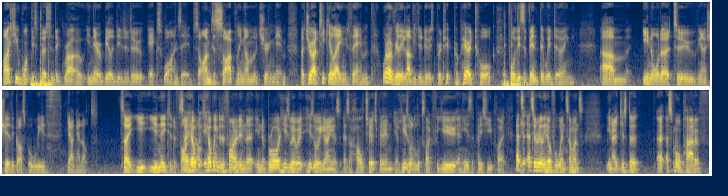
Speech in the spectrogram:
I actually want this person to grow in their ability to do X, Y, and Z. So I'm discipling, I'm maturing them, but you're articulating to them. What I'd really love you to do is pre- prepare a talk for this event that we're doing um, in order to you know share the gospel with young adults. So you, you need to define So help, goals. helping to define it in the in the broad. Here's where we here's where we're going as, as a whole church. But then here's what it looks like for you, and here's the piece you play. That's Yep. that's a really helpful when someone's, you know, just a, a, a small part of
